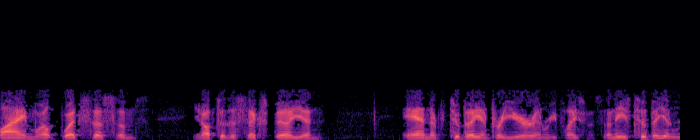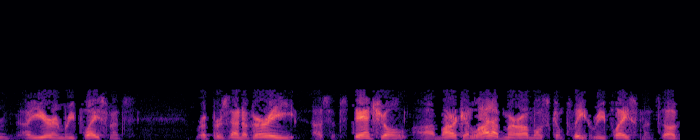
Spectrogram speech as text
lime wet systems, you know, up to the six billion, and the two billion per year in replacements. And these two billion a year in replacements represent a very uh, substantial uh, market. A lot of them are almost complete replacements of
